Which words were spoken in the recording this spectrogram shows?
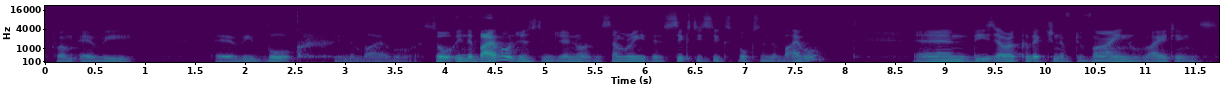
from every every book in the Bible. So in the Bible, just in general, as a summary, there's 66 books in the Bible, and these are a collection of divine writings.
